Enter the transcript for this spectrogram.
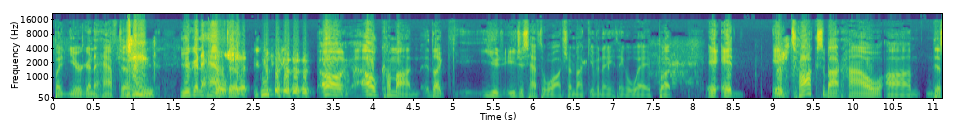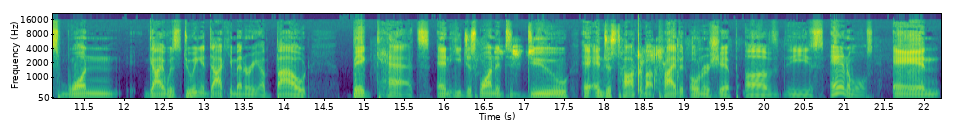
But you're gonna have to. You're gonna have to. Oh, oh, come on! Like you, you just have to watch. I'm not giving anything away, but it it, it talks about how um, this one guy was doing a documentary about big cats, and he just wanted to do and just talk about private ownership of these animals, and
